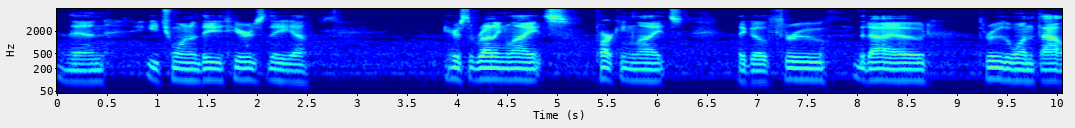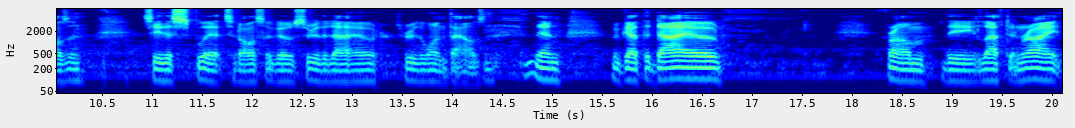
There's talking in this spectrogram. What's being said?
And then each one of these, here's the uh, here's the running lights, parking lights. They go through the diode, through the 1000. See this splits. It also goes through the diode, through the 1000. Then we've got the diode from the left and right,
